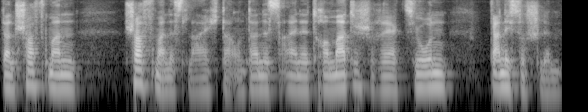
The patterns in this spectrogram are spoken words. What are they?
dann schafft man, schafft man es leichter und dann ist eine traumatische Reaktion gar nicht so schlimm.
